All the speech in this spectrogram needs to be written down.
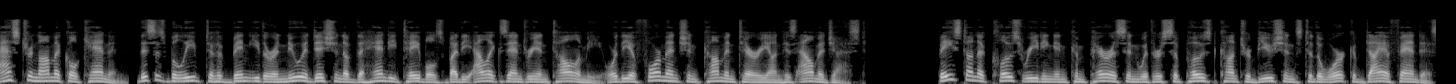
astronomical canon. This is believed to have been either a new edition of the handy tables by the Alexandrian Ptolemy or the aforementioned commentary on his Almagest. Based on a close reading in comparison with her supposed contributions to the work of Diophantus,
